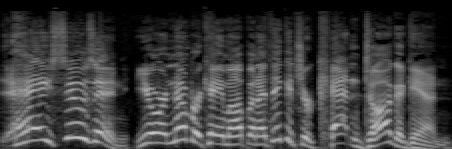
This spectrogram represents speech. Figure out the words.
hey, Susan, your number came up, and I think it's your cat and dog again.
